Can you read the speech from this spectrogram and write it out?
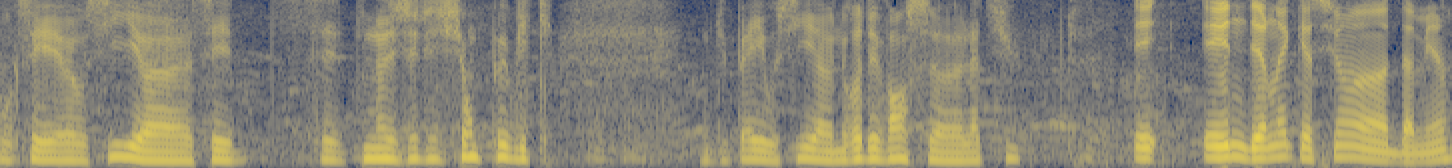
Donc c'est aussi c'est une institution publique. Tu payes aussi une redevance euh, là-dessus. Et, une dernière question, euh, Damien.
